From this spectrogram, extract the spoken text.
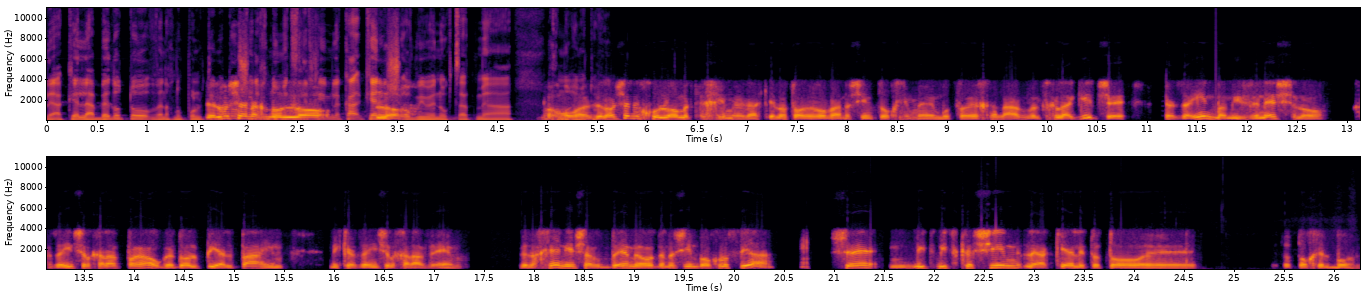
לעכל, לאבד אותו, ואנחנו פולטים? זה לא שאנחנו לא... לק... כן לא. לשאוב ממנו קצת מה... ברור, זה לא שאנחנו לא מצליחים לעכל אותו, רוב האנשים צורכים אה, מוצרי חלב, אבל צריך להגיד שכזאין במבנה שלו, כזאין של חלב פרה הוא גדול פי אלפיים מכזאין של חלב אם. ולכן יש הרבה מאוד אנשים באוכלוסייה שמתקשים לעכל את אותו, אה, את אותו חלבון.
